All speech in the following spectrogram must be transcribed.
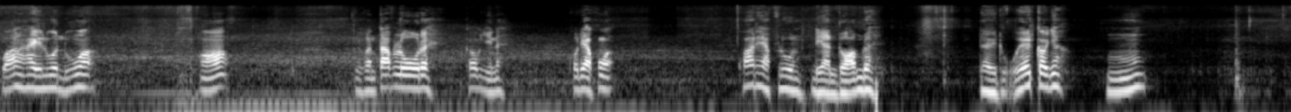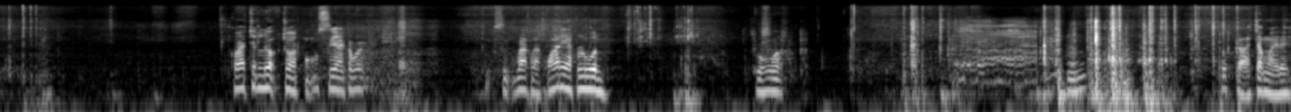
quá là hay luôn đúng không ạ? Đó. Từ phần táp lô đây. Các ông nhìn này có đẹp không ạ? Quá đẹp luôn. Đèn đóm đây đầy đủ hết các nhá ừ. quá chất lượng cho mẫu xe các bạn thực sự bác là quá đẹp luôn chú không ạ ừ. tất cả trong này đây,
